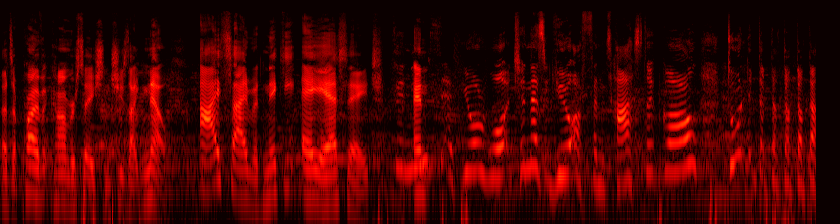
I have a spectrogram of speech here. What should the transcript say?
That's a private conversation. She's like, no, I side with Nikki Ash. Denise, And if you're watching this, you are fantastic, girl. Don't. Da, da, da.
